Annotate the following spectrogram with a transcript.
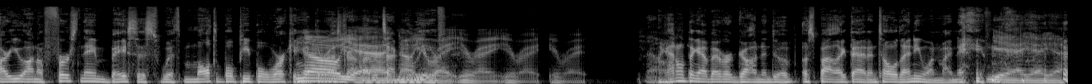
are you on a first name basis with multiple people working at the no restaurant by the time no you you're right you're right you're right you're right. like, i don't think i've ever gone into a, a spot like that and told anyone my name Yeah, yeah, yeah.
